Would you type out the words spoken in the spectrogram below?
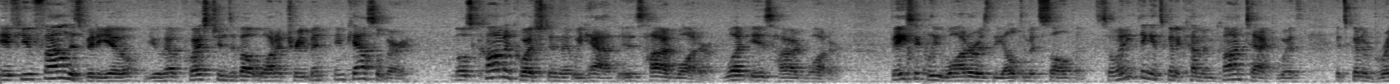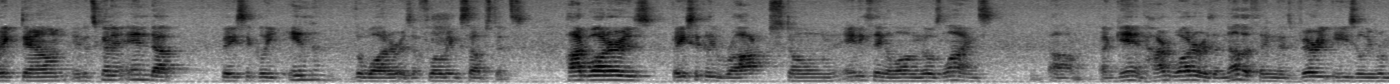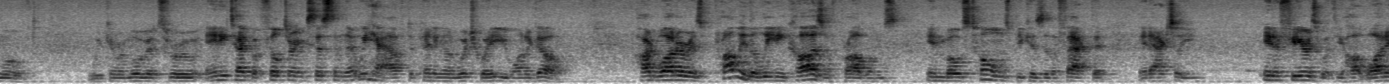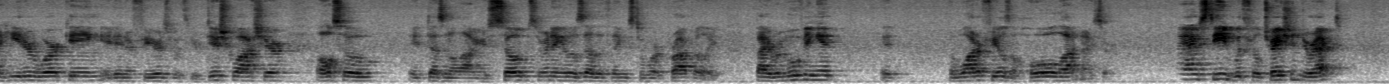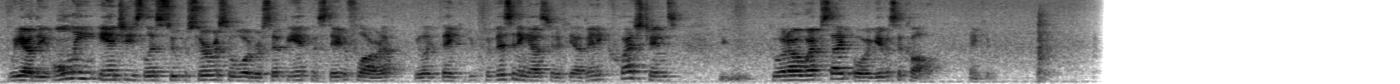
If you found this video, you have questions about water treatment in Casselberry. Most common question that we have is hard water. What is hard water? Basically, water is the ultimate solvent. So anything it's going to come in contact with, it's going to break down and it's going to end up basically in the water as a floating substance. Hard water is basically rock, stone, anything along those lines. Um, again, hard water is another thing that's very easily removed. We can remove it through any type of filtering system that we have, depending on which way you want to go. Hard water is probably the leading cause of problems in most homes because of the fact that it actually interferes with your hot water heater working, it interferes with your dishwasher. Also, it doesn't allow your soaps or any of those other things to work properly. By removing it, it the water feels a whole lot nicer. Hi, I'm Steve with Filtration Direct. We are the only Angie's List Super Service Award recipient in the state of Florida. We'd like to thank you for visiting us, and if you have any questions, you can go to our website or give us a call. Thank you.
